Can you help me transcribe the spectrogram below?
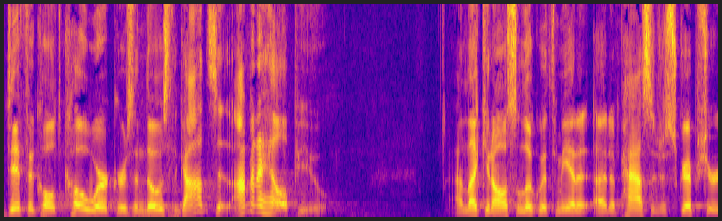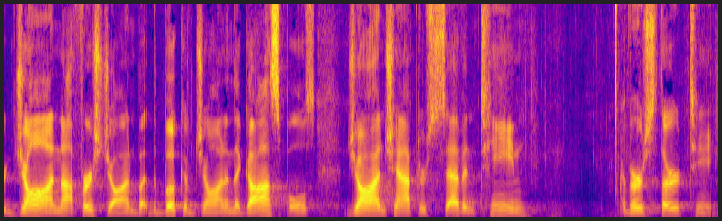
difficult coworkers and those. God says, I'm going to help you. I'd like you to also look with me at a, at a, passage of Scripture, John, not First John, but the book of John in the Gospels, John chapter 17, verse 13.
